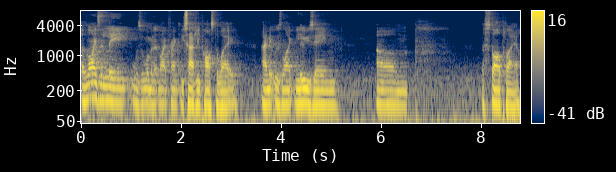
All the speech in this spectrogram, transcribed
Eliza Lee was a woman at Knight Frank who sadly passed away, and it was like losing um, a star player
